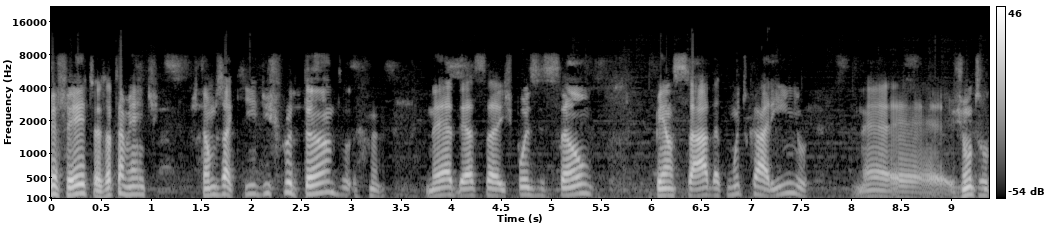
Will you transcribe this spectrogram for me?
Perfeito, exatamente. Estamos aqui desfrutando né, dessa exposição pensada com muito carinho, né, é, junto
